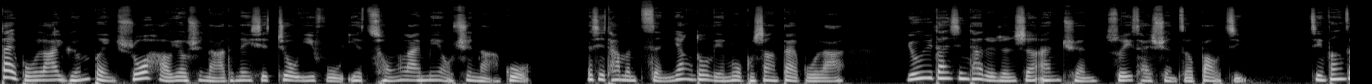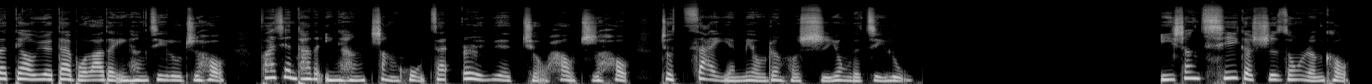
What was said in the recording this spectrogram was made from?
黛博拉原本说好要去拿的那些旧衣服，也从来没有去拿过，而且他们怎样都联络不上黛博拉。由于担心他的人身安全，所以才选择报警。警方在调阅黛博拉的银行记录之后，发现她的银行账户在二月九号之后就再也没有任何使用的记录。以上七个失踪人口，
